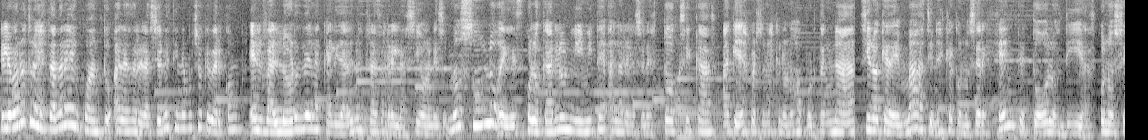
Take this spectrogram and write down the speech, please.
Elevar nuestros estándares en cuanto a las relaciones tiene mucho que ver con el valor de la calidad de nuestras relaciones. No solo es colocarle un límite a las relaciones tóxicas, a aquellas personas que no nos aportan nada, sino que además tienes que conocer gente todos los días, conocer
